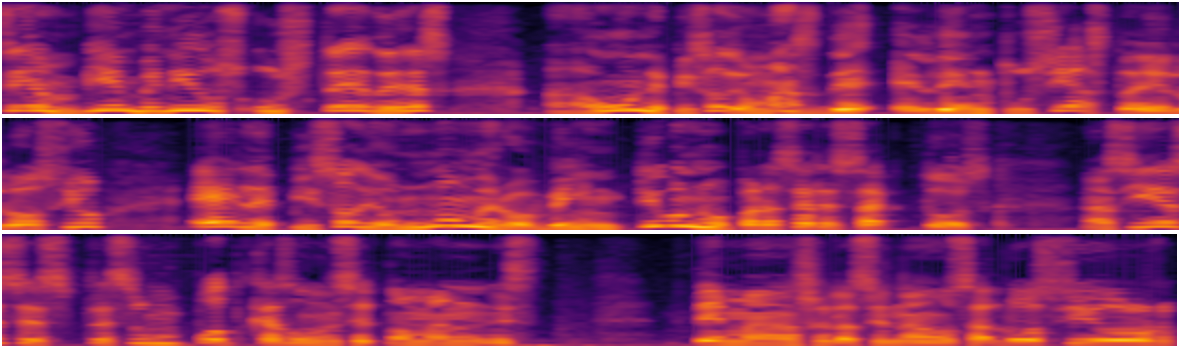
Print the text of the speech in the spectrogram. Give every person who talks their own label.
Speaker 1: Sean bienvenidos ustedes a un episodio más de El entusiasta del ocio, el episodio número 21 para ser exactos. Así es, este es un podcast donde se toman temas relacionados al ocio,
